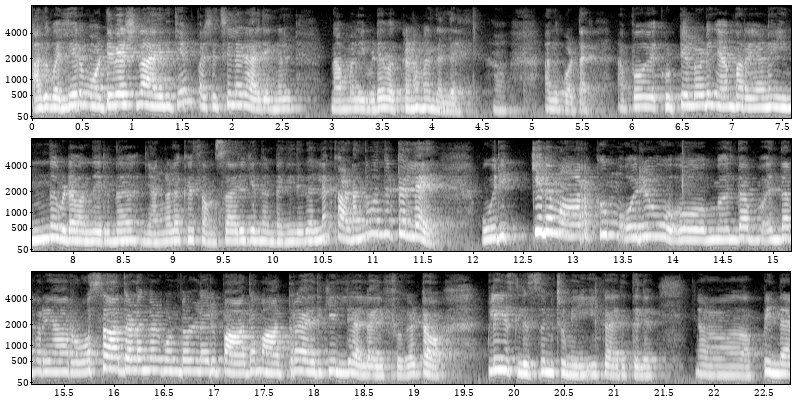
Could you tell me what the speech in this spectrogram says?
അത് വലിയൊരു മോട്ടിവേഷൻ ആയിരിക്കും. പക്ഷെ ചില കാര്യങ്ങൾ നമ്മൾ ഇവിടെ വെക്കണമെന്നല്ലേ അത് പോട്ടെ. അപ്പോൾ കുട്ടികളോട് ഞാൻ പറയാണ് ഇന്ന് ഇവിടെ വന്നിരുന്ന് ഞങ്ങളൊക്കെ സംസാരിക്കുന്നുണ്ടെങ്കിൽ ഇതെല്ലാം കടന്നു വന്നിട്ടല്ലേ? ഒരിക്കലും ആർക്കും ഒരു എന്താ എന്താ പറയുക റോസാദളങ്ങൾ കൊണ്ടുള്ള ഒരു പാത മാത്രമായിരിക്കില്ല ലൈഫ് കേട്ടോ. പ്ലീസ് ലിസൺ ടു മീ ഈ കാര്യത്തിൽ പിന്നെ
